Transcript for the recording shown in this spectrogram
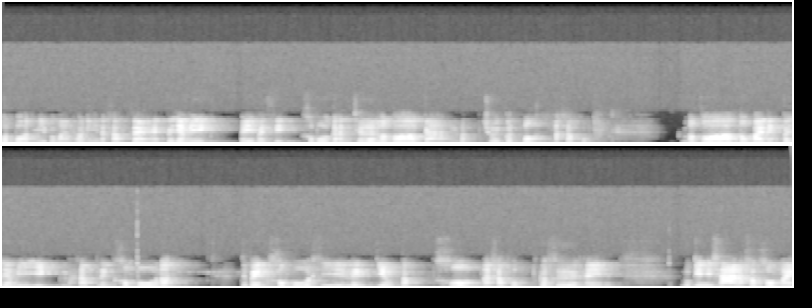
กดบอร์ดมีประมาณเท่านี้นะครับ แต่ก็ยังมีเอ้ยไม่สิคอมโบการเชิญแล้วก็การแบบช่วยกดบอร์ดนะครับผม แล้วก็ต่อไปเนี่ยก็ยังมีอีกนะครับหนึ่งคอมโบเนาะจะเป็นคอมโบที่เล่นเกี่ยวกับคอนะครับผมก็คือไอ้บุเกอิชานะครับของใหม่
